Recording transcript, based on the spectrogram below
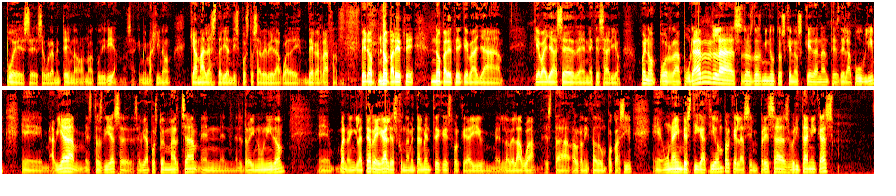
pues eh, seguramente no, no acudiría. O sea, que me imagino que a malas estarían dispuestos a beber agua de, de garrafa. Pero no parece, no parece que vaya que vaya a ser eh, necesario. Bueno, por apurar las, los dos minutos que nos quedan antes de la publi, eh, había estos días eh, se había puesto en marcha en, el Reino Unido, bueno, Inglaterra y Gales fundamentalmente, que es porque ahí lo del agua está organizado un poco así, una investigación porque las empresas británicas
